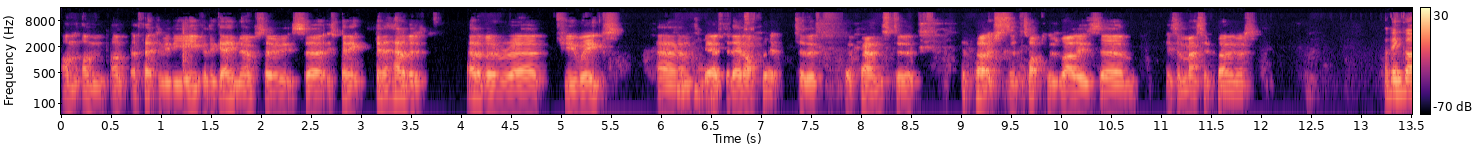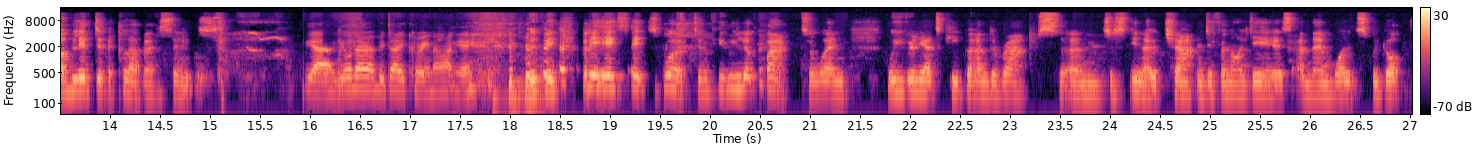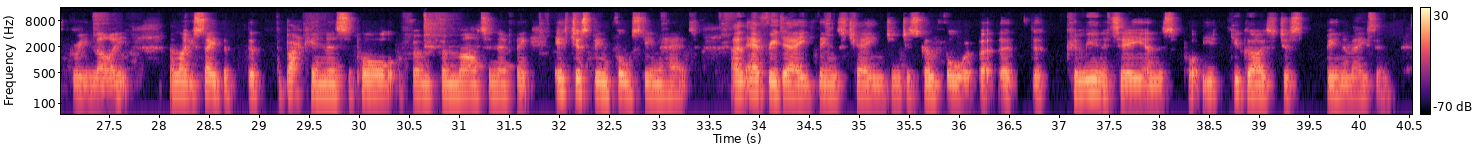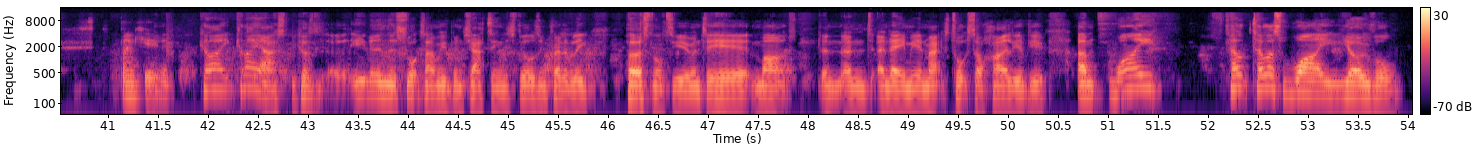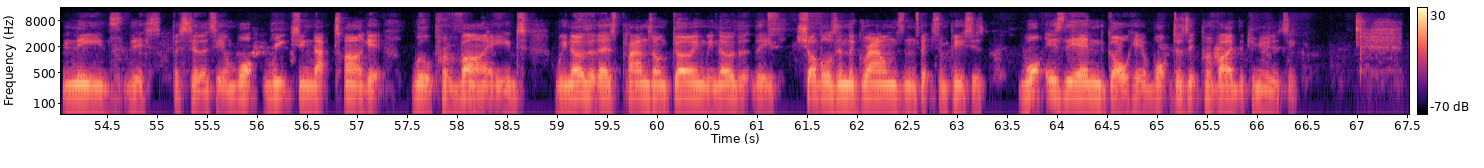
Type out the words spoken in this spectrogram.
On, on, on, effectively the eve of the game now, so it's uh, it's been a, been a hell of a hell of a uh, few weeks. Um, to be able to then offer it to the, the fans to the purchase of tops as well is um, is a massive bonus. I think I've lived at the club ever since. Yeah, you're there every day, Karina, aren't you? but it, it's it's worked. And if we look back to when we really had to keep it under wraps and just you know chat and different ideas, and then once we got the green light, and like you say, the the, the backing and support from from Martin and everything, it's just been full steam ahead. And every day things change and just go forward. But the the community and the support, you you guys just been amazing. Thank you. Can I can I ask because uh, even in the short time we've been chatting, this feels incredibly personal to you, and to hear Mark and and, and Amy and Max talk so highly of you. Um, why? Tell tell us why Yeovil needs this facility and what reaching that target will provide. We know that there's plans ongoing. We know that the shovels in the grounds and bits and pieces. What is the end goal here? What does it provide the community?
